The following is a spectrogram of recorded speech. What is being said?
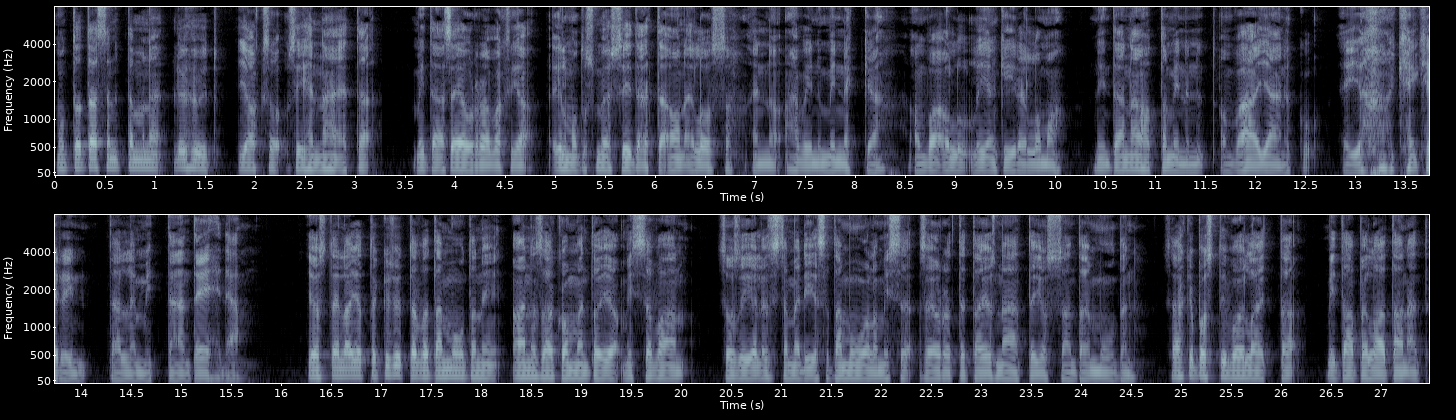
Mutta tässä nyt tämmönen lyhyt jakso siihen nähdä, että mitä seuraavaksi ja ilmoitus myös siitä, että on elossa, en ole hävinnyt minnekään, on vaan ollut liian kiire loma, niin tämä nauhoittaminen nyt on vähän jäänyt, kun ei ole oikein kerin tälle mitään tehdä. Jos teillä on jotain kysyttävää tai muuta, niin aina saa kommentoida missä vaan sosiaalisessa mediassa tai muualla, missä seuraatte tai jos näette jossain tai muuten. Sähköposti voi laittaa mitä pelataan at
